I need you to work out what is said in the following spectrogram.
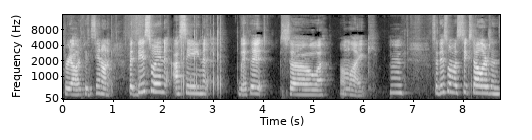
$3.50 on it. But this one I seen with it, so I'm like, hmm. So this one was $6 and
